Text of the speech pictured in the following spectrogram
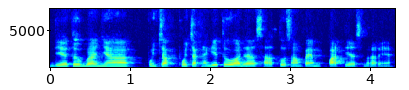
dia tuh banyak puncak-puncaknya gitu, ada 1 sampai 4 ya sebenarnya.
